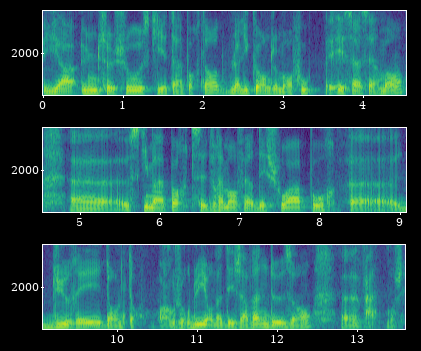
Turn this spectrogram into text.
il y a une seule chose qui est importante. La licorne, je m'en fous. Et, et sincèrement, ce qui m'importe, c'est de vraiment faire des choix pour euh, durer dans le temps. Aujourd'hui, on a déjà 22 ans. Euh, enfin, bon, j'ai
